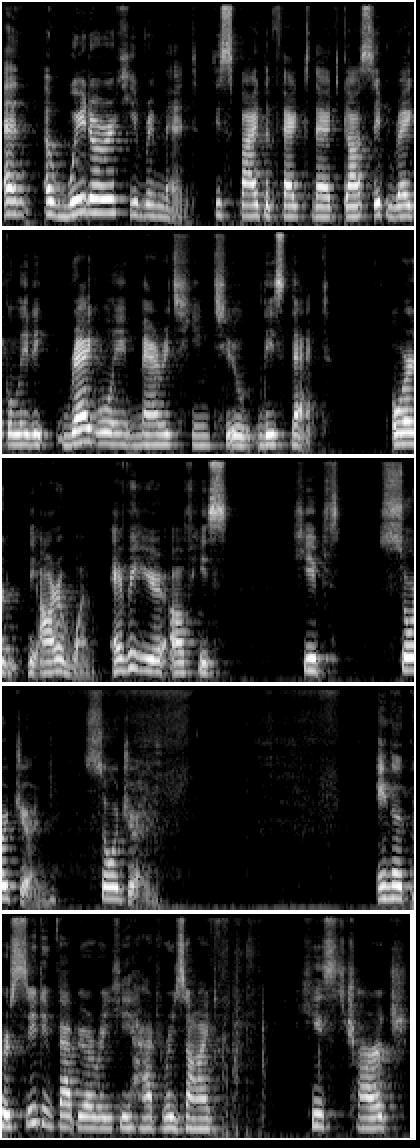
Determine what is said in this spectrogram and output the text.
and a widower he remained, despite the fact that gossip regularly regularly married him to this that or the other one every year of his his sojourn sojourn. In the preceding February, he had resigned his charge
